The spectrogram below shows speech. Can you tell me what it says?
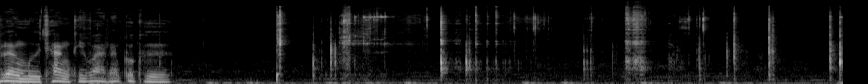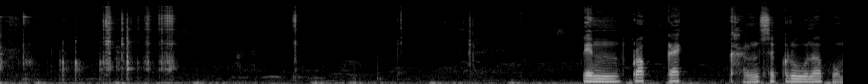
เครื่องมือช่างที่ว่านั้นก็คือ เป็นกรอกแกรกขันสกรูนะผม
